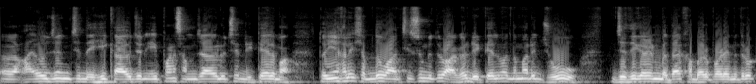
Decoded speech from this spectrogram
આયોજન છે, દૈહિક આયોજન, એ પણ સમજાવેલું છે ડિટેલમાં. તો અહીંયા ખાલી શબ્દો વાંચીશું મિત્રો. આગળ ડિટેલમાં તમારે જોવું. જેથી કરીને બધા ખબર પડે મિત્રો.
